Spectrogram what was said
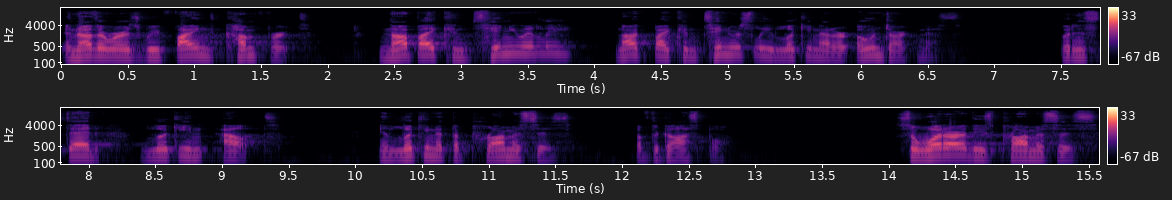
In other words, we find comfort not by continually, not by continuously looking at our own darkness, but instead looking out and looking at the promises of the gospel. So, what are these promises?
